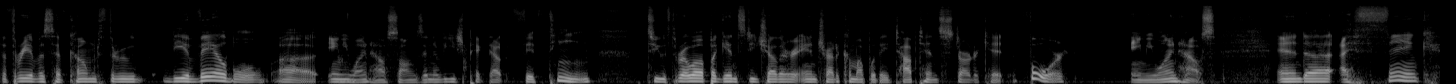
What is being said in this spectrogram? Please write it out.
the three of us have combed through the available uh, Amy Winehouse songs and have each picked out 15 to throw up against each other and try to come up with a top 10 starter kit for Amy Winehouse. And uh, I think,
